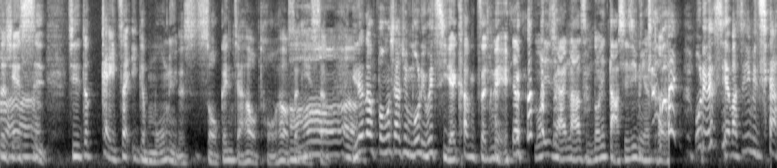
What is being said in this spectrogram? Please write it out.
这些寺。啊啊啊其实都盖在一个魔女的手跟脚，还有头，还有身体上。哦、你让它封下去，魔女会起来抗争呢。魔女起来拿什么东西打习近平的头？我里面起来把习近平掐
